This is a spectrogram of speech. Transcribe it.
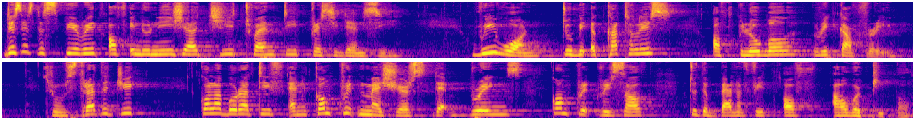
This is the spirit of Indonesia G20 presidency. We want to be a catalyst of global recovery through strategic, collaborative and concrete measures that brings concrete results to the benefit of our people.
